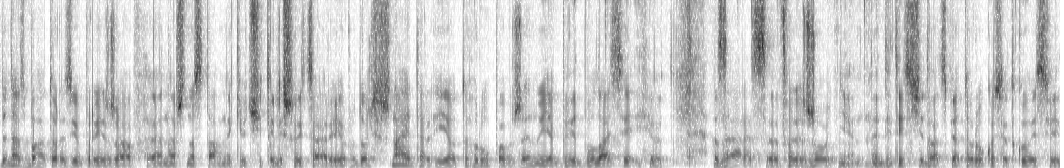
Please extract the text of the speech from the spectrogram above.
До нас багато разів приїжджав е, наш наставник і вчитель Швейцарії Рудольф Шнайдер, і от група вже ну якби відбулася. І от зараз, в жовтні 2025 року, святкує свій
